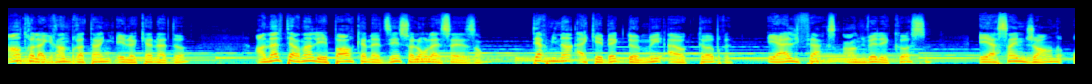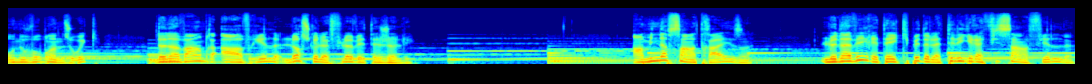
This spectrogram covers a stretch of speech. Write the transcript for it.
entre la Grande-Bretagne et le Canada, en alternant les ports canadiens selon la saison, terminant à Québec de mai à octobre et à Halifax en Nouvelle-Écosse et à Saint John au Nouveau-Brunswick de novembre à avril lorsque le fleuve était gelé. En 1913, le navire était équipé de la télégraphie sans fil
